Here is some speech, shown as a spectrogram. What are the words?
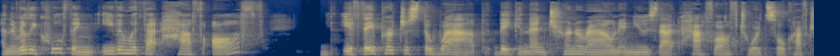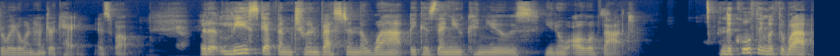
And the really cool thing, even with that half off, if they purchase the WAP, they can then turn around and use that half off towards Soulcraft Your Way to 100K as well. But at least get them to invest in the WAP because then you can use, you know, all of that. And the cool thing with the WAP,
